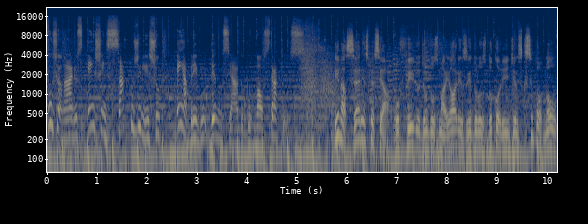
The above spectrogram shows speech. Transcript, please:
funcionários enchem sacos de lixo em abrigo denunciado por maus tratos. E na série especial, o filho de um dos maiores ídolos do Corinthians que se tornou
